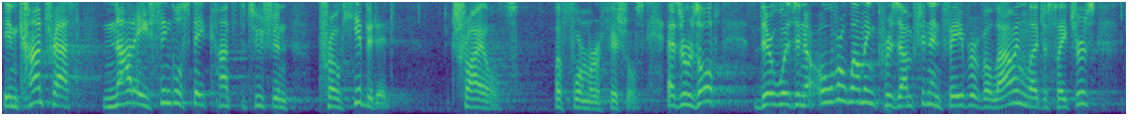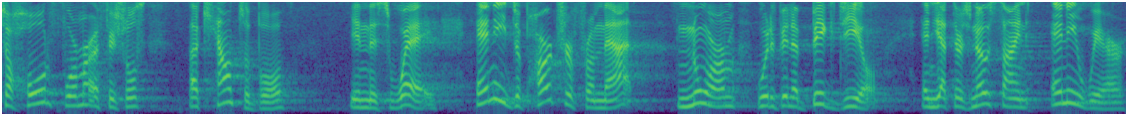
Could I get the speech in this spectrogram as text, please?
In contrast, not a single state constitution prohibited trials of former officials. As a result, there was an overwhelming presumption in favor of allowing legislatures to hold former officials accountable in this way. Any departure from that norm would have been a big deal, and yet there's no sign anywhere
